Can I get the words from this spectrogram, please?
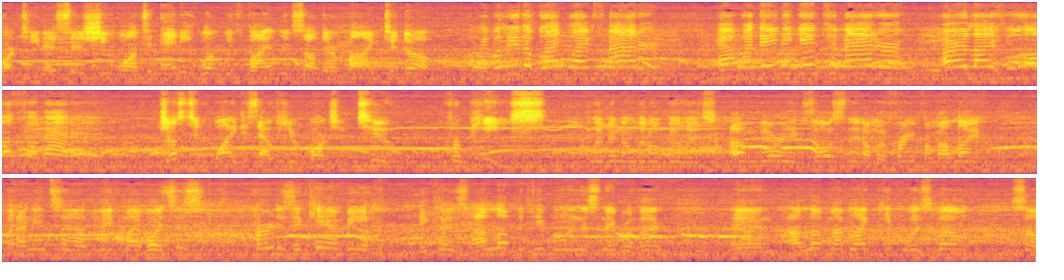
Martinez says she wants anyone with violence on their mind to know. We believe that Black Lives Matter, and when they begin to matter, our lives will also matter. Justin White is out here marching too for peace. live in a little village. I'm very exhausted. I'm afraid for my life, but I need to make my voice as heard as it can be because I love the people in this neighborhood and I love my black people as well. So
